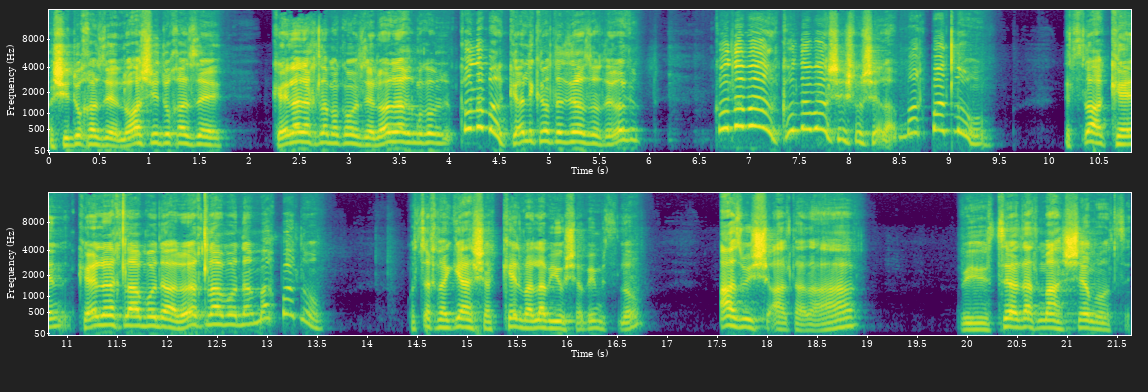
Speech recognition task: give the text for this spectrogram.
השידוך הזה, לא השידוך הזה, כן ללכת למקום הזה, לא ללכת למקום הזה, כל דבר, כן לקנות את הזיר הזאת, לא... כל דבר, כל דבר שיש לו שאלה, מה אכפת לו? אצלו הכן, כן ללכת לעבודה, לא ללכת לעבודה, מה אכפת לו? הוא צריך להגיע שהכן ועליו יהיו שווים אצלו, אז הוא ישאל את הרב, וירצה לדעת מה השם רוצה.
